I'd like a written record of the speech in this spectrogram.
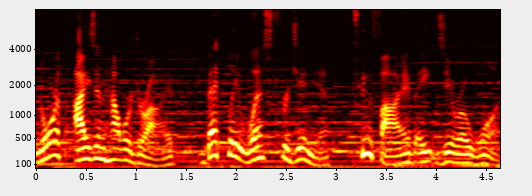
North Eisenhower Drive, Beckley, West Virginia 25801.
